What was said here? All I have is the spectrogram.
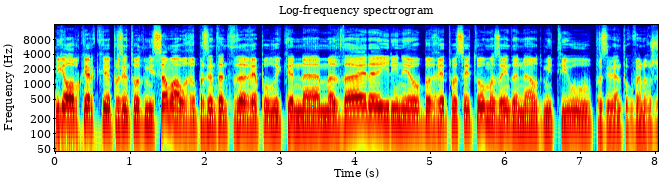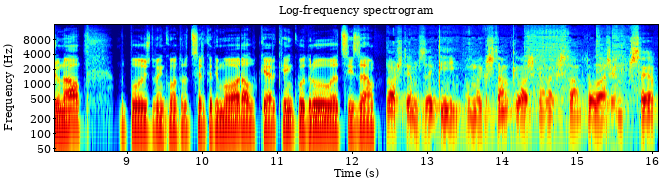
Miguel Albuquerque apresentou a demissão ao representante da República na Madeira. Irineu Barreto aceitou, mas ainda não demitiu o presidente do Governo Regional. Depois do encontro de cerca de uma hora, Albuquerque enquadrou a decisão. Nós temos aqui uma questão que eu acho que é uma questão que toda a gente percebe.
